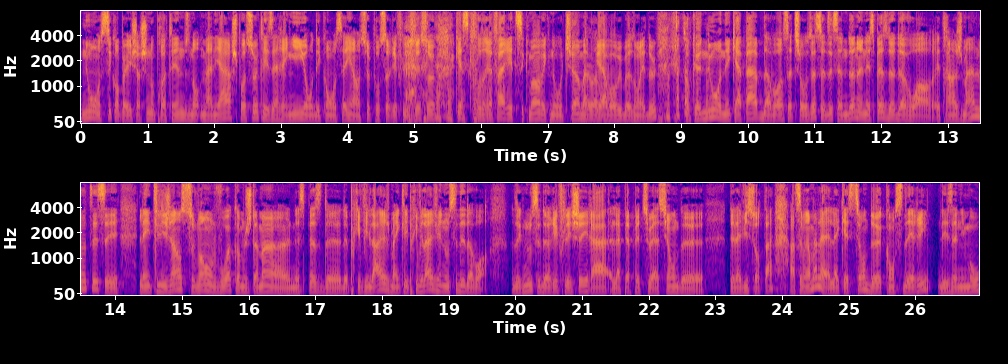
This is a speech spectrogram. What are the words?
nous, on sait qu'on peut aller chercher nos protéines d'une autre manière. Je suis pas sûr que les araignées ont des conseils en eux pour se réfléchir sur qu'est-ce qu'il faudrait faire éthiquement avec nos chums après avoir eu besoin d'eux. Sauf que nous, on est capable d'avoir cette chose-là. C'est-à-dire que ça nous donne une espèce de devoir. Étrangement, là, tu sais, c'est l'intelligence. Souvent, on le voit comme justement une espèce de, de privilège, mais avec les privilèges viennent aussi des devoirs. C'est-à-dire que nous, c'est de réfléchir à la perpétuation de, de la vie sur Terre. Alors, c'est vraiment la, la question de considérer les animaux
